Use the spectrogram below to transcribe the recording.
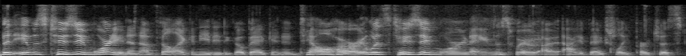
but it was Tuesday morning, and I felt like I needed to go back in and tell her it was Tuesday morning. mornings where I, I've actually purchased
